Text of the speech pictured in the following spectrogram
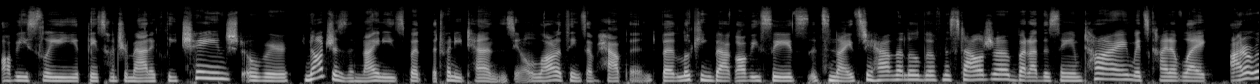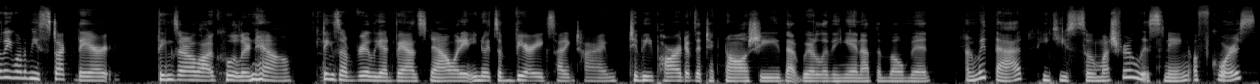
obviously things have dramatically changed over not just the 90s, but the 2010s. You know, a lot of things have happened. But looking back, obviously it's it's nice to have that little bit of nostalgia, but at the same time, it's kind of like I don't really want to be stuck there things are a lot cooler now. Things have really advanced now. And, you know, it's a very exciting time to be part of the technology that we're living in at the moment. And with that, thank you so much for listening. Of course,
